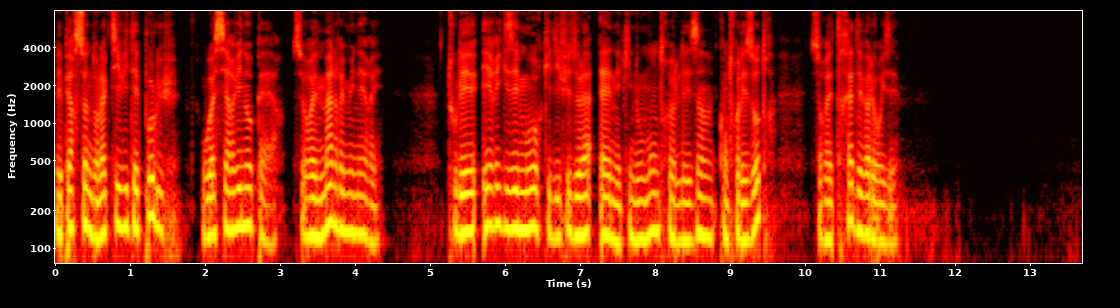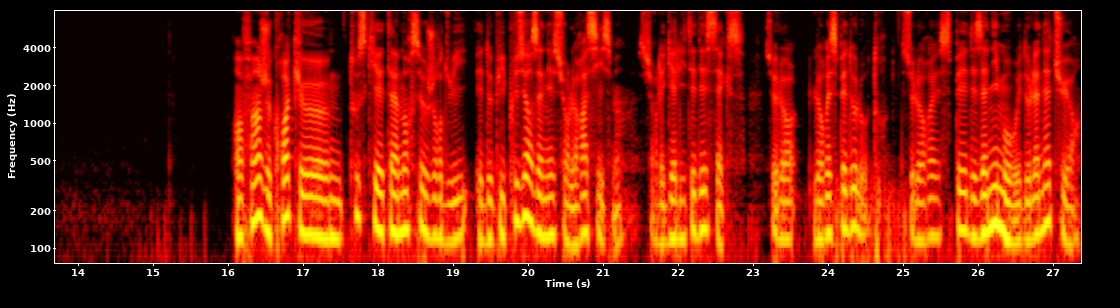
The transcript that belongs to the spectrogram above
les personnes dont l'activité pollue ou asservit nos pères seraient mal rémunérés. Tous les Éric Zemmour qui diffusent de la haine et qui nous montrent les uns contre les autres seraient très dévalorisés. Enfin, je crois que tout ce qui a été amorcé aujourd'hui et depuis plusieurs années sur le racisme, sur l'égalité des sexes, sur le, le respect de l'autre, sur le respect des animaux et de la nature,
